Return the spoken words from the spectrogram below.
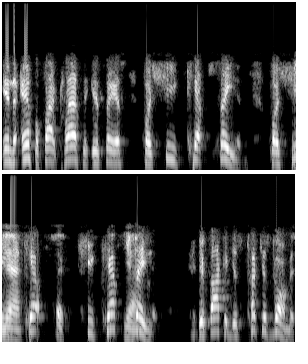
In the Amplified Classic, it says, for she kept saying, for she Yes. kept saying, she kept Yes. saying, if I could just touch his garment,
